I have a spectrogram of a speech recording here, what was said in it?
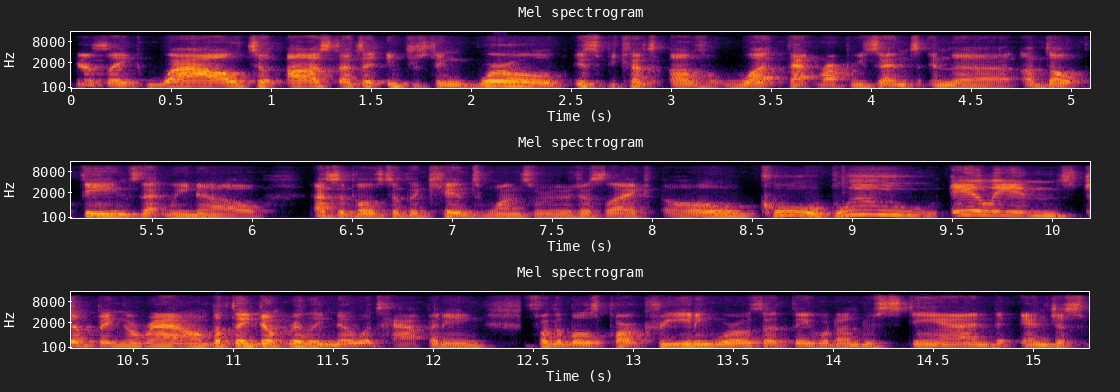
because like wow to us that's an interesting world is because of what that represents in the adult themes that we know as opposed to the kids ones where they're just like oh cool blue aliens jumping around but they don't really know what's happening. For the most part creating worlds that they would understand and just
